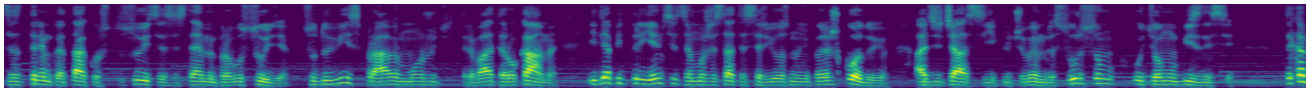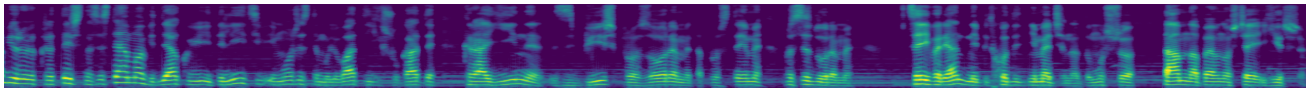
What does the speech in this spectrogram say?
Ця затримка також стосується системи правосуддя. Судові справи можуть тривати роками, і для підприємців це може стати серйозною перешкодою, адже час є ключовим ресурсом у цьому бізнесі. Така бюрократична система відлякує італійців і може стимулювати їх шукати країни з більш прозорими та простими процедурами. В цей варіант не підходить Німеччина, тому що там, напевно, ще гірше.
